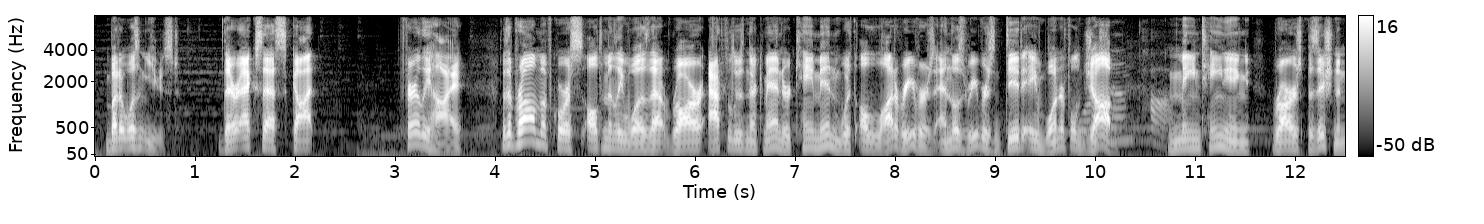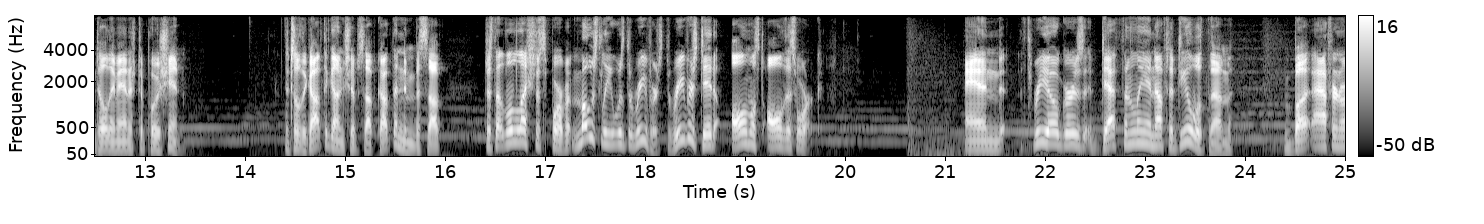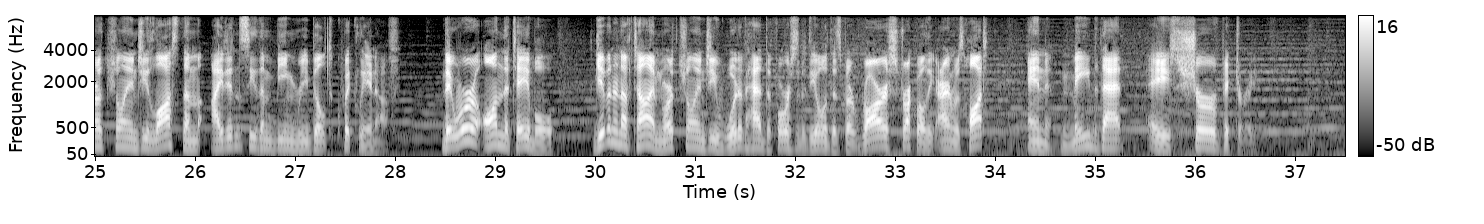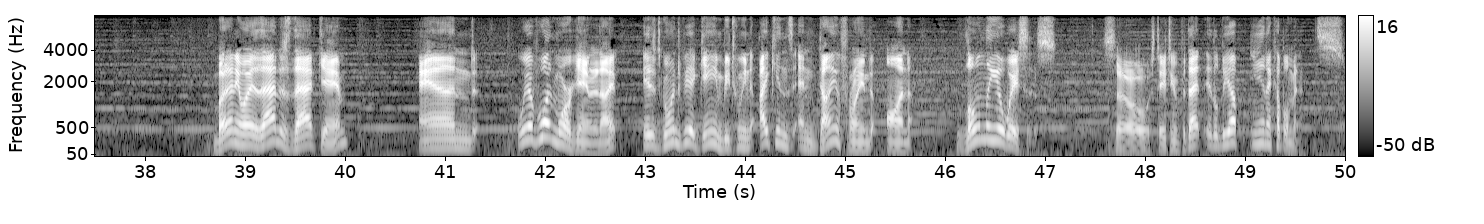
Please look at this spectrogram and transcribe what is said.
but it wasn't used. Their excess got fairly high. But the problem, of course, ultimately was that RAR, after losing their commander, came in with a lot of Reavers, and those Reavers did a wonderful job maintaining RAR's position until they managed to push in until they got the gunships up, got the Nimbus up, just that little extra support, but mostly it was the Reavers. The Reavers did almost all this work. And three Ogres, definitely enough to deal with them, but after North Chilean G lost them, I didn't see them being rebuilt quickly enough. They were on the table. Given enough time, North Chilean G would have had the forces to deal with this, but RAR struck while the iron was hot and made that a sure victory. But anyway, that is that game. And we have one more game tonight it is going to be a game between Eikons and Dynefreund on Lonely Oasis. So stay tuned for that, it'll be up in a couple minutes.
